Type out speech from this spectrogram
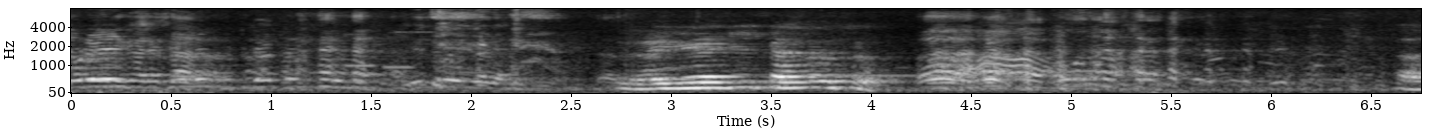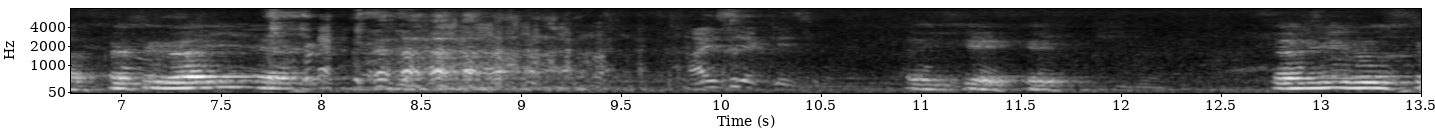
बैलगाडी-. वैज्ञानिक चालवतो. हा, हा, हा, गाडी ऐंशी एक्क्याऐंशी चांगली गोष्ट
